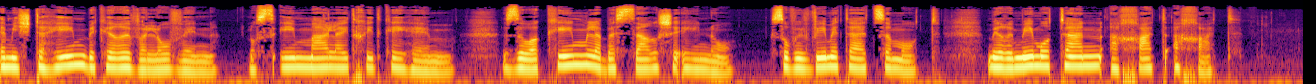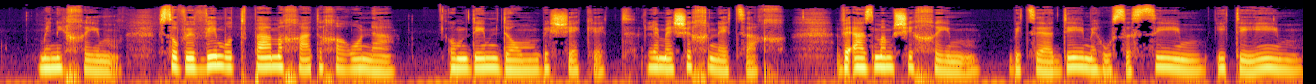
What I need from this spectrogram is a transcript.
הם משתהים בקרב הלובן, נושאים מעלה את חדקיהם, זועקים לבשר שאינו, סובבים את העצמות, מרימים אותן אחת-אחת. מניחים, סובבים עוד פעם אחת אחרונה, עומדים דום בשקט למשך נצח, ואז ממשיכים, בצעדים מהוססים, איטיים.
